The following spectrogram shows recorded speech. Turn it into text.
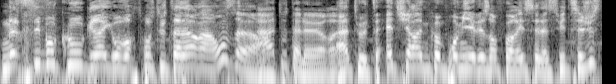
merci beaucoup, Greg. On vous retrouve tout à l'heure à 11h. À tout à l'heure. À toutes. Ed Sheeran, comme promis, et les enfoirés, c'est la suite. C'est juste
